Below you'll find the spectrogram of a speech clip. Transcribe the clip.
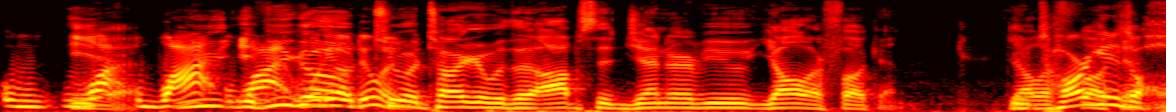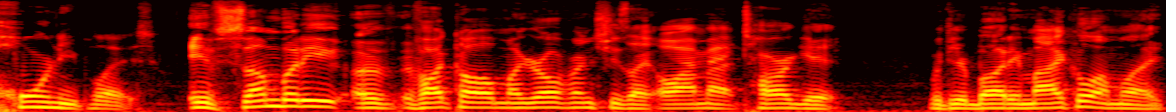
wh- why? Why? You- if why you what go are y'all doing? to a Target with the opposite gender of you, y'all are fucking. Dude, Target is a horny place. if somebody if if I call my girlfriend, she's like, "Oh, I'm at Target with your buddy Michael." I'm like,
